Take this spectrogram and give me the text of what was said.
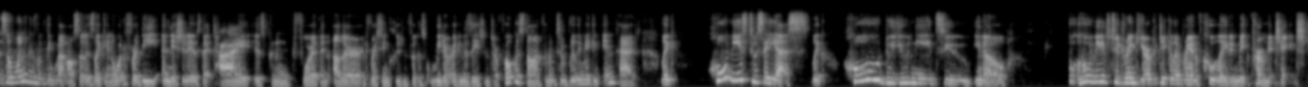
so one of the things I'm thinking about also is like in order for the initiatives that TIE is putting forth and other diversity inclusion focused media organizations are focused on for them to really make an impact, like who needs to say yes? Like who do you need to, you know, who, who needs to drink your particular brand of Kool-Aid and make permanent change?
